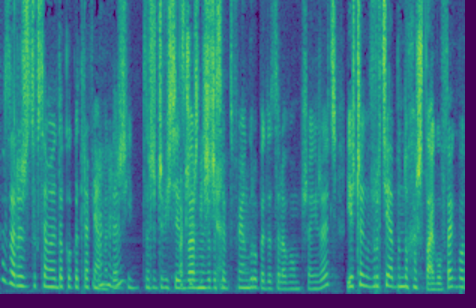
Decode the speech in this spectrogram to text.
To zależy, co chcemy, do kogo trafiamy mhm. też i to rzeczywiście jest Oczywiście. ważne, żeby sobie twoją grupę docelową przejrzeć. Jeszcze wróciłabym do hashtagów, tak, bo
